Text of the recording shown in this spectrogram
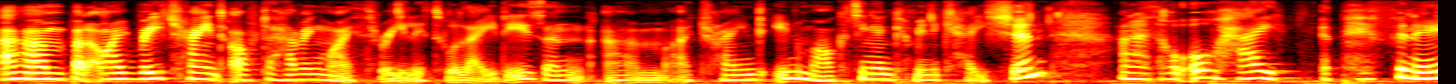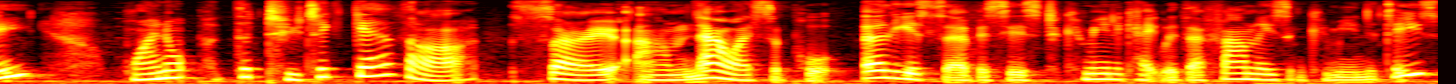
um, but I retrained after having my three little ladies, and um, I trained in marketing and communication. And I thought, oh hey, epiphany. Why not put the two together? So um, now I support earlier services to communicate with their families and communities,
